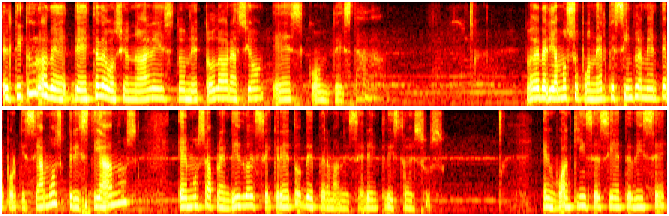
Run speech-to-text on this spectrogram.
El título de, de este devocional es Donde toda oración es contestada. No deberíamos suponer que simplemente porque seamos cristianos hemos aprendido el secreto de permanecer en Cristo Jesús. En Juan 15, 7 dice,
